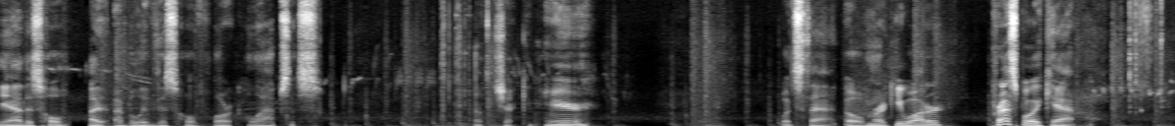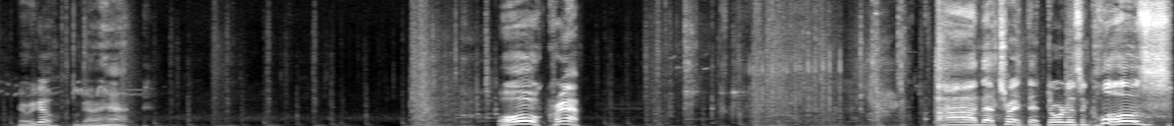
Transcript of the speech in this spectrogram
Yeah, this whole, I, I believe this whole floor collapses. Check in here. What's that? Oh, murky water? Press boy cap. There we go. We got a hat. Oh, crap. Ah, that's right. That door doesn't close.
